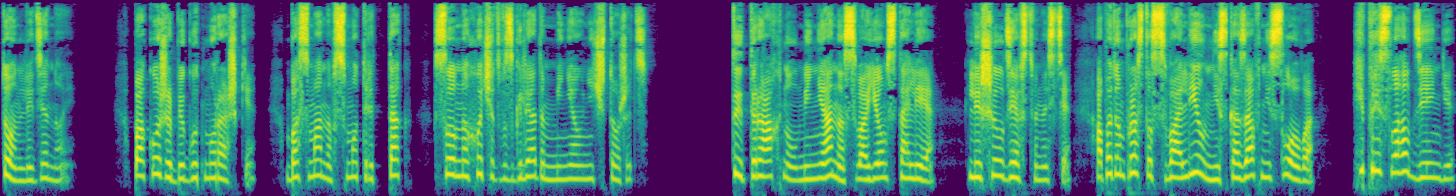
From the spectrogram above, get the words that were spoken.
Тон ледяной. По коже бегут мурашки. Басманов смотрит так, словно хочет взглядом меня уничтожить. Ты трахнул меня на своем столе, лишил девственности, а потом просто свалил, не сказав ни слова, и прислал деньги.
